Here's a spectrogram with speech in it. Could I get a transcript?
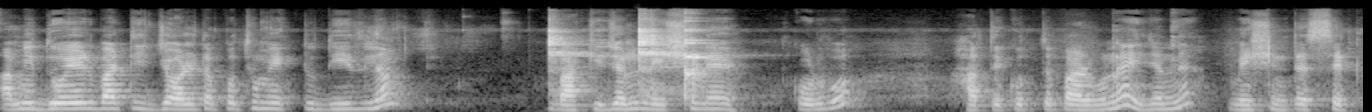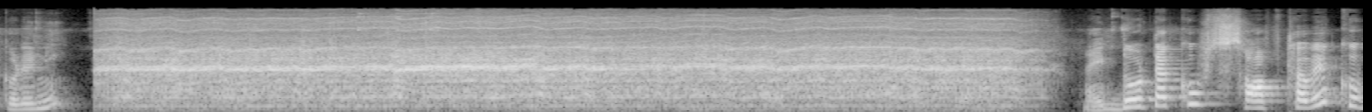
আমি দইয়ের বাটির জলটা প্রথমে একটু দিয়ে দিলাম। বাকি জল মেশিনে করব। হাতে করতে পারব না, এই জন্যে মেশিনটা সেট করে নিই। এই ডোটা খুব সফট হবে, খুব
